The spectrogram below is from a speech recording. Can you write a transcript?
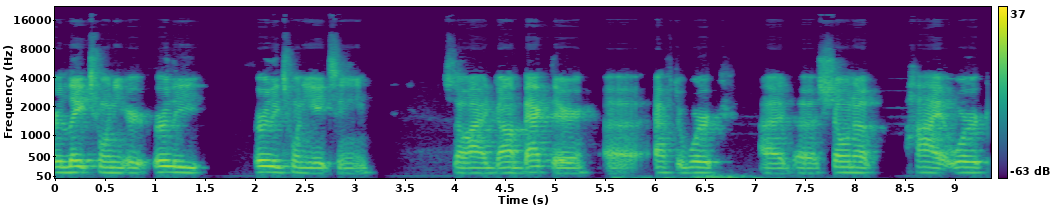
or late 20 or early early 2018. So I had gone back there uh, after work. I had uh, shown up high at work.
